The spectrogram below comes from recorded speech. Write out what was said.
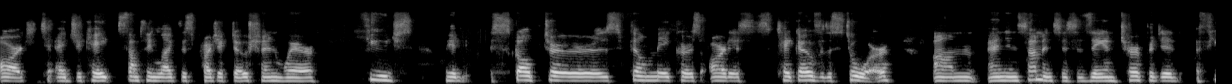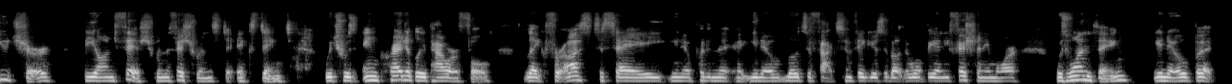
art to educate something like this project ocean where huge we had sculptors filmmakers artists take over the store um, and in some instances, they interpreted a future beyond fish when the fish runs to extinct, which was incredibly powerful. Like for us to say, you know, put in the, you know, loads of facts and figures about there won't be any fish anymore was one thing, you know, but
